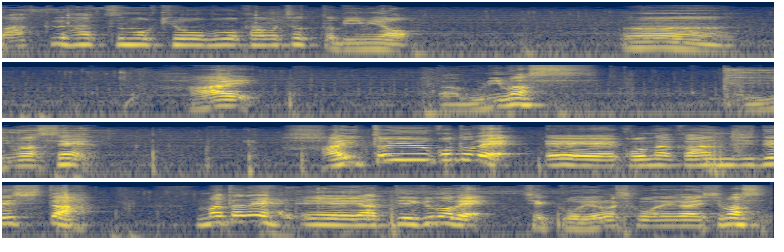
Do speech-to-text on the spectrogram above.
爆発も凶暴化もちょっと微妙。うん。はい。あ、売ります。いりません。はい、ということで、えー、こんな感じでした。またね、えー、やっていくので、チェックをよろしくお願いします。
